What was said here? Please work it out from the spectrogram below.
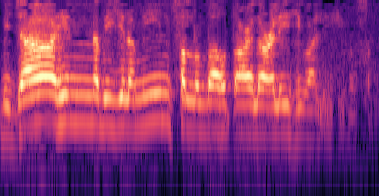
بجاہ النبی الامین صلی اللہ تعالی علیہ وآلہ وسلم۔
